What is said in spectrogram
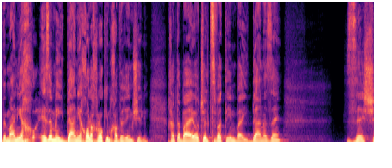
ומה אני יכול, איזה מידע אני יכול לחלוק עם חברים שלי. אחת הבעיות של צוותים בעידן הזה, זה ש...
